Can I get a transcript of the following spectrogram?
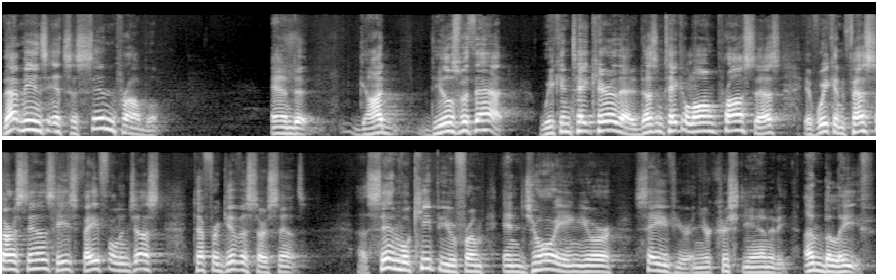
That means it's a sin problem. And uh, God deals with that. We can take care of that. It doesn't take a long process. If we confess our sins, He's faithful and just to forgive us our sins. Uh, sin will keep you from enjoying your Savior and your Christianity. Unbelief,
